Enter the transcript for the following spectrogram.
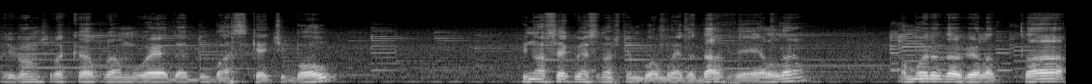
Aí vamos para cá para a moeda do basquetebol. E na sequência nós temos a moeda da vela. A moeda da vela está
